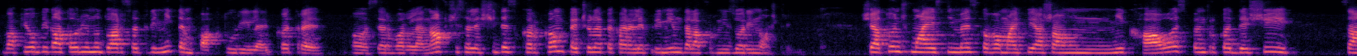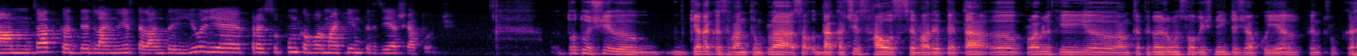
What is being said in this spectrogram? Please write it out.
va fi obligatoriu nu doar să trimitem facturile către uh, serverele NAF, ci să le și descărcăm pe cele pe care le primim de la furnizorii noștri. Și atunci mai estimez că va mai fi așa un mic haos, pentru că deși s-a anunțat că deadline-ul este la 1 iulie, presupun că vor mai fi întârzieri și atunci. Totuși, uh, chiar dacă se va întâmpla sau dacă acest haos se va repeta, uh, probabil că ei, uh, antreprenorii români s-au obișnuit deja cu el, pentru că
